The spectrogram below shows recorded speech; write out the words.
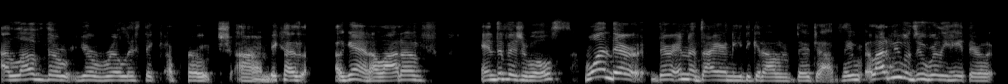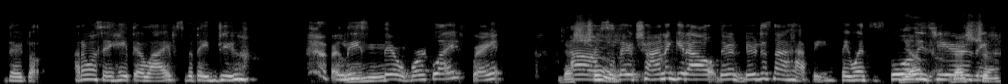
I love the your realistic approach um, because again, a lot of individuals, one, they're they're in a dire need to get out of their jobs. They a lot of people do really hate their their I don't want to say hate their lives, but they do, or at least mm-hmm. their work life, right? That's um, true. So they're trying to get out. They're they're just not happy. They went to school yep, all these years. They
